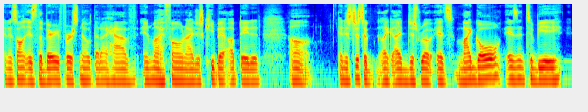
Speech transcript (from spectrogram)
and it's on. It's the very first note that I have in my phone. I just keep it updated, um, and it's just a like I just wrote. It's my goal isn't to be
